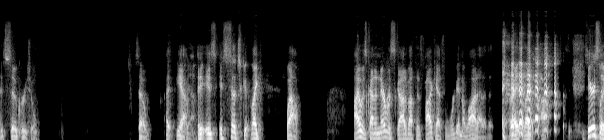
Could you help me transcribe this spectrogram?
It's so crucial. So uh, yeah, Yeah. It, it's it's such good like wow i was kind of nervous scott about this podcast but we're getting a lot out of it right like I, seriously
